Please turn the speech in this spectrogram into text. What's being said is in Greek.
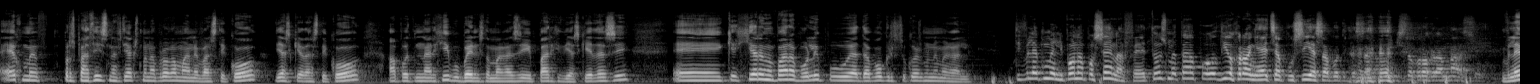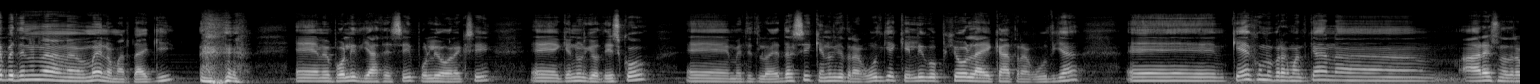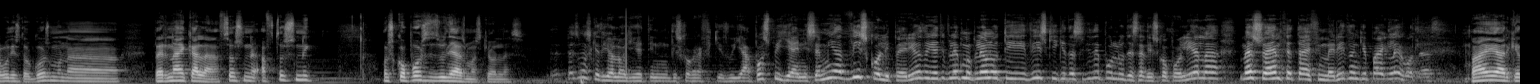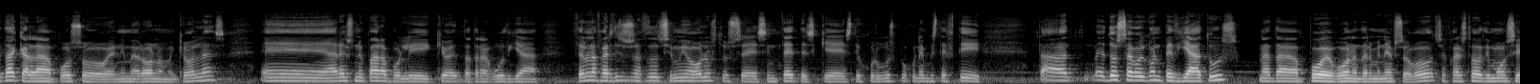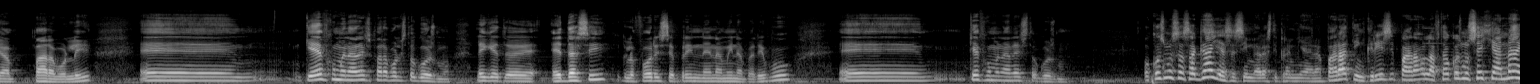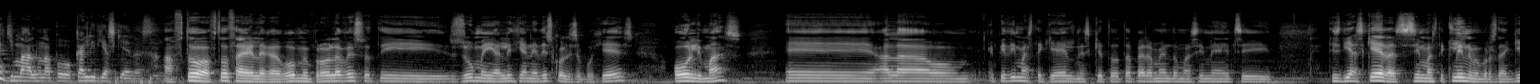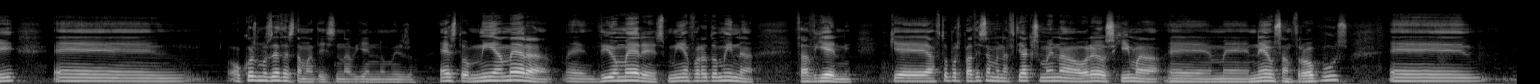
Έχουμε προσπαθήσει να φτιάξουμε ένα πρόγραμμα ανεβαστικό, διασκεδαστικό. Από την αρχή που μπαίνει στο μαγαζί υπάρχει διασκέδαση ε, και χαίρομαι πάρα πολύ που η ανταπόκριση του κόσμου είναι μεγάλη. Τι βλέπουμε λοιπόν από σένα φέτος, μετά από δύο χρόνια έτσι απουσίας από τη Θεσσαλονίκη στο πρόγραμμά σου; Βλέπετε είναι ένα ανανεωμένο μαρτάκι ε, με πολλή διάθεση, πολύ όρεξη, ε, καινούριο δίσκο ε, με τίτλο Ένταση, καινούργια τραγούδια και λίγο πιο λαϊκά τραγούδια. Ε, και εύχομαι πραγματικά να αρέσουν τα τραγούδια στον κόσμο, να περνάει καλά. Αυτός είναι, αυτός είναι ο σκοπός της δουλειάς μας κιόλας. Πες μας και δύο λόγια για την δισκογραφική δουλειά. Πώς πηγαίνει σε μια δύσκολη περίοδο, γιατί βλέπουμε πλέον ότι οι δίσκοι και τα CD δεν πολλούνται στα δισκοπολία, αλλά μέσω ένθετα εφημερίδων και πάει λέγοντας. Πάει αρκετά καλά από όσο ενημερώνομαι κιόλας. Ε, αρέσουν πάρα πολύ και τα τραγούδια. Θέλω να ευχαριστήσω σε αυτό το σημείο όλους τους ε, συνθέτες και στιχουργούς που έχουν εμπιστευτεί τα εντός εισαγωγικών παιδιά τους, να τα πω εγώ, να τα ερμηνεύσω εγώ. Τους ευχαριστώ δημόσια πάρα πολύ. Ε, και εύχομαι να αρέσει πάρα πολύ στον κόσμο. Λέγεται Ένταση, κυκλοφόρησε πριν ένα μήνα περίπου ε, και εύχομαι να αρέσει στον κόσμο. Ο κόσμος σας αγκάλιασε σήμερα στην Πρεμιέρα. Παρά την κρίση, παρά όλα αυτά, ο κόσμος έχει ανάγκη μάλλον από καλή διασκέδαση. Αυτό, αυτό θα έλεγα εγώ. Με πρόλαβες ότι ζούμε η αλήθεια είναι δύσκολες εποχές. Όλοι μας. Ε, αλλά επειδή είμαστε και Έλληνες και το ταπεραμέντο μας είναι έτσι της διασκέδασης, είμαστε, κλείνουμε προς τα εκεί. Ε, ο κόσμος δεν θα σταματήσει να βγαίνει, νομίζω. Έστω μία μέρα, ε, δύο μέρες, μία φορά το μήνα θα βγαίνει. Και αυτό προσπαθήσαμε να φτιάξουμε ένα ωραίο σχήμα ε, με νέους ανθρώπους ε,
